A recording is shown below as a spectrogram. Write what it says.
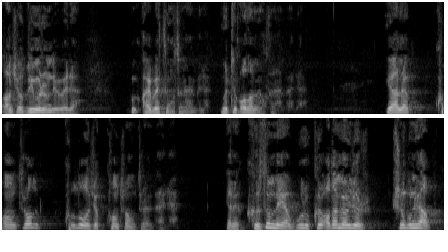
Ancak duymuyorum diyor böyle. Kaybettim muhtemelen böyle. Mütlik olamıyor muhtemelen böyle. Yani kontrol kulu olacak kontrol muhtemelen böyle. Yani kızım veya vur, kır, adam öldür. Şunu bunu yap.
